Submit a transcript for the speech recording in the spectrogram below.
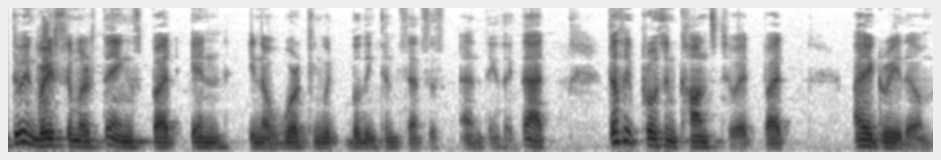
doing very similar things, but in you know working with building consensus and things like that. Definitely pros and cons to it, but I agree though.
